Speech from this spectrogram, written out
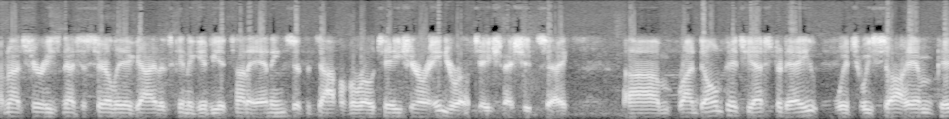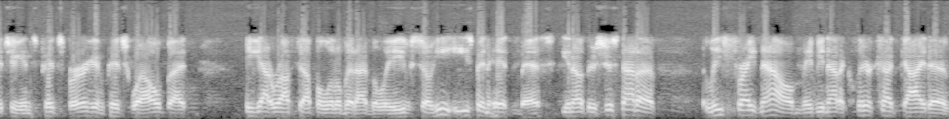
I'm not sure he's necessarily a guy that's going to give you a ton of innings at the top of a rotation or in your rotation, I should say. Um, Rondon pitched yesterday, which we saw him pitch against Pittsburgh and pitch well, but he got roughed up a little bit, I believe. So he, he's been hit and miss. You know, there's just not a at least right now, maybe not a clear cut guy to,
